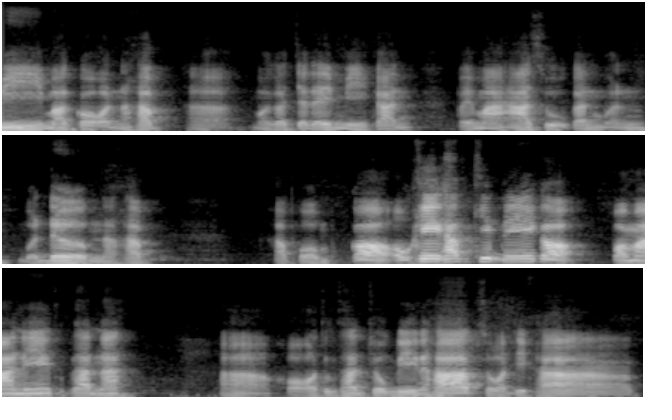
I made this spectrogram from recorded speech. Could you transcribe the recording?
มีมาก่อนนะครับอ่ามันก็จะได้มีการไปมาหาสู่กันเหมือนเหมือนเดิมนะครับ ครับผมก็โอเคครับคลิปนี้ก็ประมาณนี้ทุกท่านนะ ขอทุกท่านโชคดีนะครับ สวัสดีครับ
